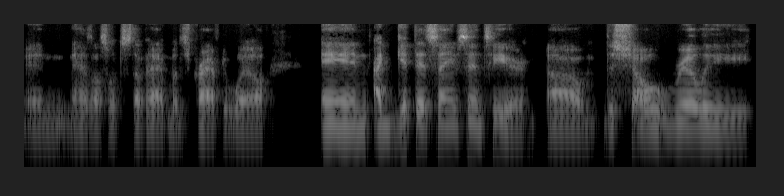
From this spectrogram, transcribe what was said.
and it has all sorts of stuff happen, but it's crafted well. And I get that same sense here. Um, the show really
